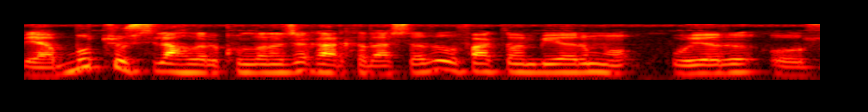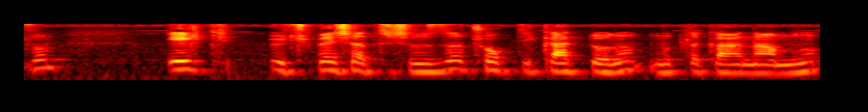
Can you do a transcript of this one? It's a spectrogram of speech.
veya bu tür silahları kullanacak arkadaşlara da ufaktan bir yarım uyarı olsun. İlk 3-5 atışınızda çok dikkatli olun. Mutlaka namlu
